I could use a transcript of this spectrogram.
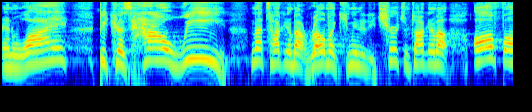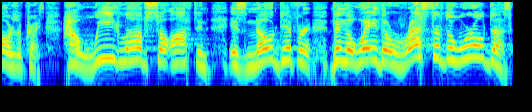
And why? Because how we, I'm not talking about relevant community church, I'm talking about all followers of Christ. How we love so often is no different than the way the rest of the world does,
